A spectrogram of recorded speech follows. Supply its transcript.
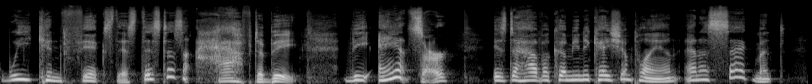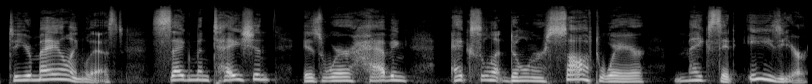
We can fix this. This doesn't have to be. The answer is to have a communication plan and a segment to your mailing list. Segmentation is where having excellent donor software makes it easier.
